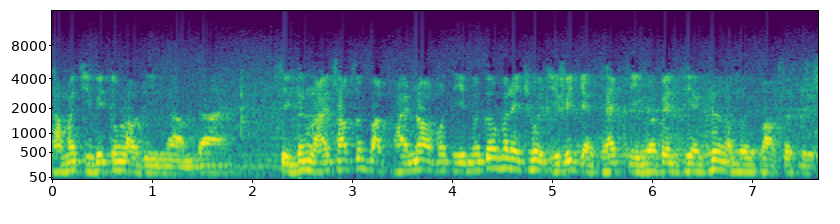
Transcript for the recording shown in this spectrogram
ทำให้ชีวิตของเราดีงามได้ สิ่งทั้งหลายทรัพย์สมบัติภายนอกบางทีมันก็ไม่ได้ช่วยชีวิตอย่างแท้จริงมันเป็นเพียงเครื่องอำนวยความสะดวก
